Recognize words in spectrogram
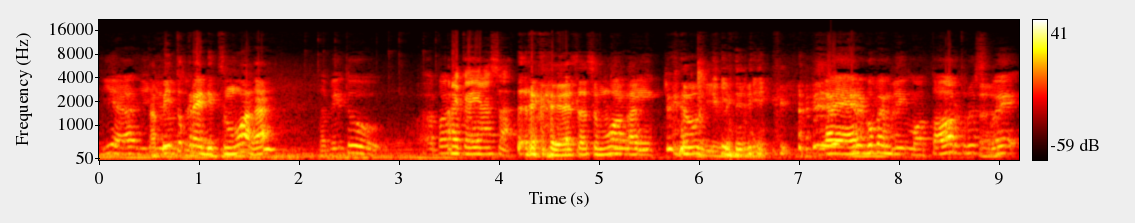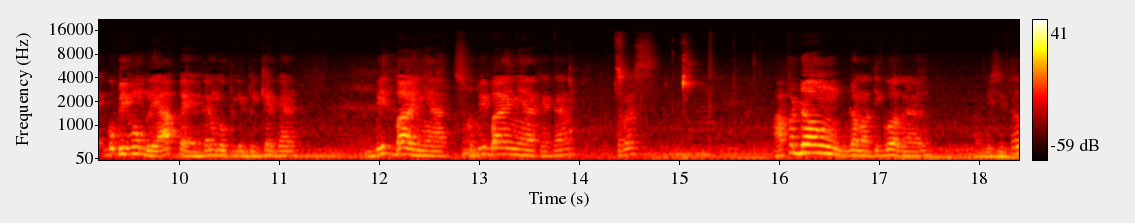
Iya. jujur Tapi itu sih. kredit semua kan? Tapi itu apa? Rekayasa. Rekayasa semua kan? Gimik. Oh, gimik. Nggak ya, akhirnya gue pengen beli motor, terus gue gue bingung beli apa ya kan gue pikir-pikir kan. Beat banyak, Scoopy banyak ya kan. Terus apa dong? Udah mati gue kan. Habis itu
